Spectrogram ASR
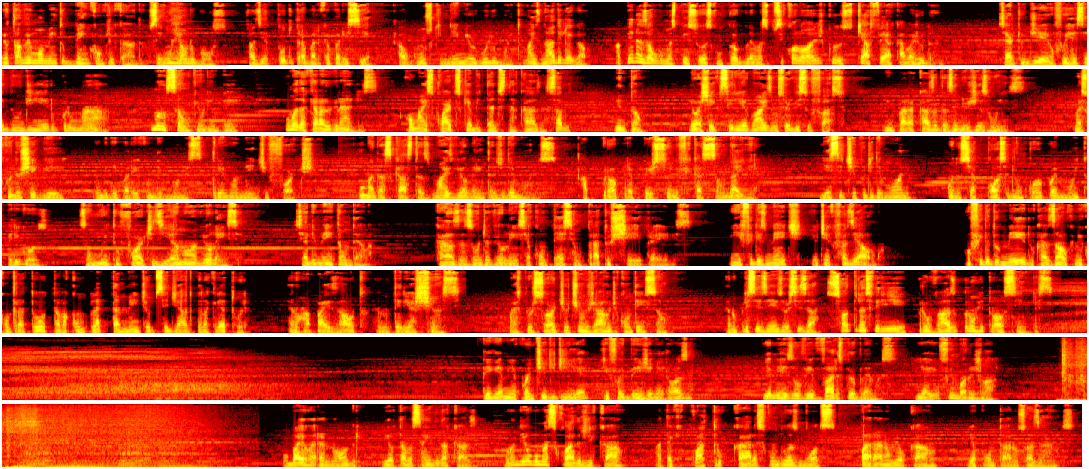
Eu tava em um momento bem complicado, sem um real no bolso. Fazia todo o trabalho que aparecia, alguns que nem me orgulho muito, mas nada ilegal. Apenas algumas pessoas com problemas psicológicos que a fé acaba ajudando. Certo dia eu fui receber um dinheiro por uma mansão que eu limpei. Uma daquelas grandes, com mais quartos que habitantes na casa, sabe? Então, eu achei que seria mais um serviço fácil limpar a casa das energias ruins. Mas quando eu cheguei, eu me deparei com um demônio extremamente forte. Uma das castas mais violentas de demônios, a própria personificação da ira. E esse tipo de demônio, quando se aposta de um corpo, é muito perigoso. São muito fortes e amam a violência se alimentam dela. Casas onde a violência acontece é um prato cheio para eles. E infelizmente eu tinha que fazer algo. O filho do meio do casal que me contratou estava completamente obsediado pela criatura. Era um rapaz alto, eu não teria chance. Mas por sorte eu tinha um jarro de contenção. Eu não precisei exorcizar, só transferir para o vaso por um ritual simples. Peguei a minha quantia de dinheiro, que foi bem generosa, ia me resolver vários problemas. E aí eu fui embora de lá. O bairro era nobre e eu estava saindo da casa. Eu andei algumas quadras de carro até que quatro caras com duas motos pararam meu carro e apontaram suas armas.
